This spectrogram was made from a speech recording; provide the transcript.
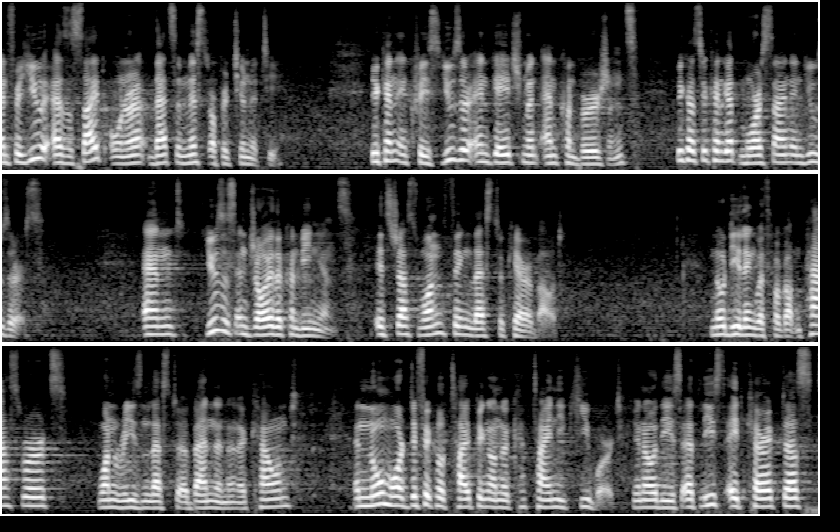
And for you as a site owner, that's a missed opportunity. You can increase user engagement and conversions because you can get more sign-in users. And users enjoy the convenience. It's just one thing less to care about. No dealing with forgotten passwords, one reason less to abandon an account, and no more difficult typing on a tiny keyboard. You know, these at least eight characters,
